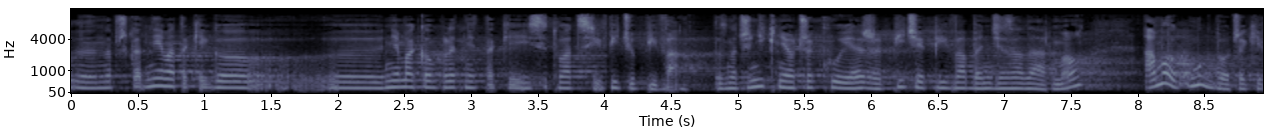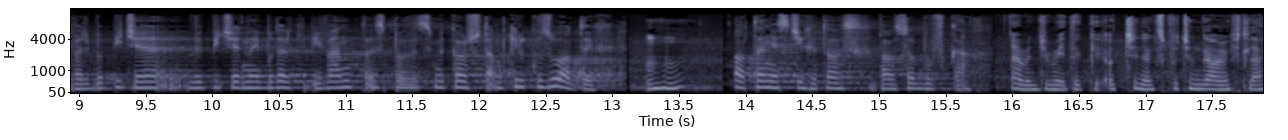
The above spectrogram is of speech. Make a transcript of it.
y, na przykład nie ma takiego, y, nie ma kompletnie takiej sytuacji w piciu piwa. To znaczy nikt nie oczekuje, że picie piwa będzie za darmo, a mógł, mógłby oczekiwać, bo picie, wypicie jednej butelki piwa to jest powiedzmy koszt tam kilku złotych. Mhm. O, ten jest cichy, to jest chyba osobówka. A będziemy mieli taki odcinek z pociągami w tle.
